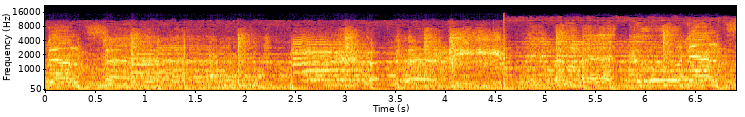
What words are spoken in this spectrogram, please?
dansa Tak pergi membeku dansa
